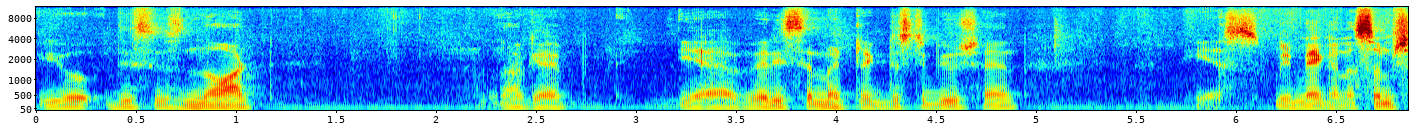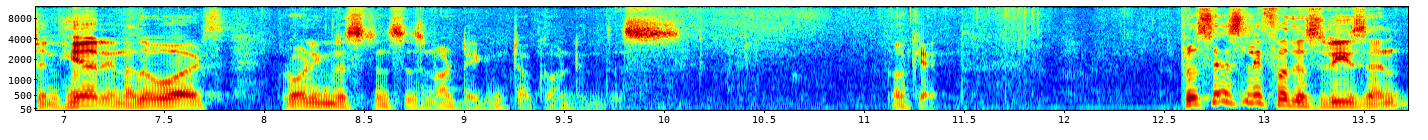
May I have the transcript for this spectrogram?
you this is not okay. Yeah, very symmetric distribution. Yes, we make an assumption here. In other words, rolling resistance is not taken into account in this. Okay. Precisely for this reason,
